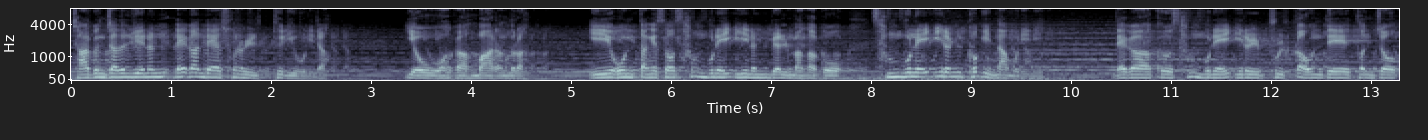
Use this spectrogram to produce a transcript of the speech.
작은 자들 위에는 내가 내 손을 들이우리라. 여호와가 말하노라. 이 온 땅에서 3분의 2는 멸망하고 3분의 1은 거기 남으리니 내가 그 3분의 1을 불 가운데에 던져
